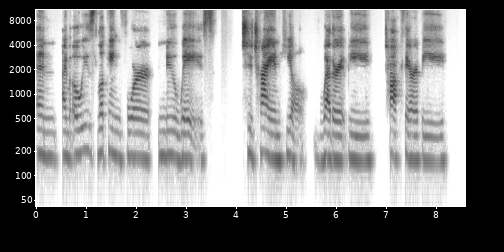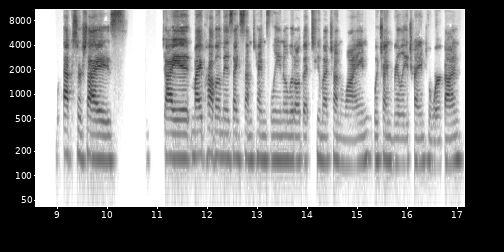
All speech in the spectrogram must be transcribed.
And I'm always looking for new ways to try and heal, whether it be talk therapy, exercise, diet. My problem is I sometimes lean a little bit too much on wine, which I'm really trying to work on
